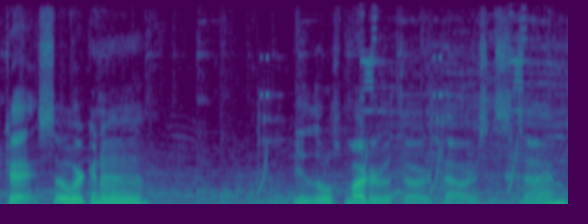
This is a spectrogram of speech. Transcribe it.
Okay, so we're gonna be a little smarter with our towers this time.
